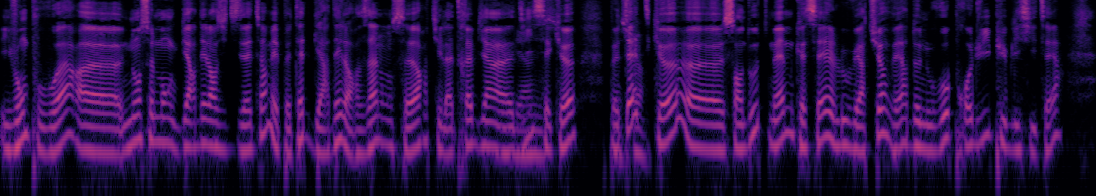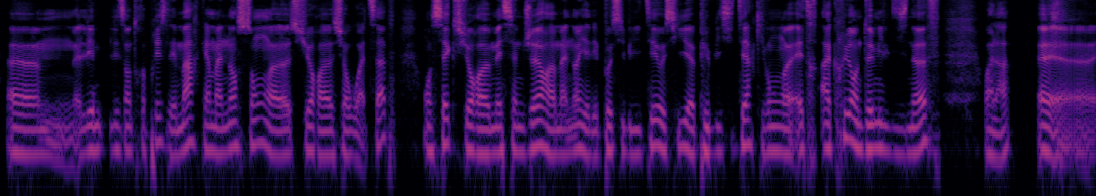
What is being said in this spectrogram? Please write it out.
ils vont pouvoir euh, non seulement garder leurs utilisateurs, mais peut-être garder leurs annonceurs. Tu l'as très bien euh, Bien dit, c'est que peut-être que euh, sans doute même que c'est l'ouverture vers de nouveaux produits publicitaires. Euh, les, les entreprises, les marques hein, maintenant sont euh, sur euh, sur WhatsApp. On sait que sur euh, Messenger euh, maintenant il y a des possibilités aussi euh, publicitaires qui vont euh, être accrues en 2019. Voilà. Euh,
